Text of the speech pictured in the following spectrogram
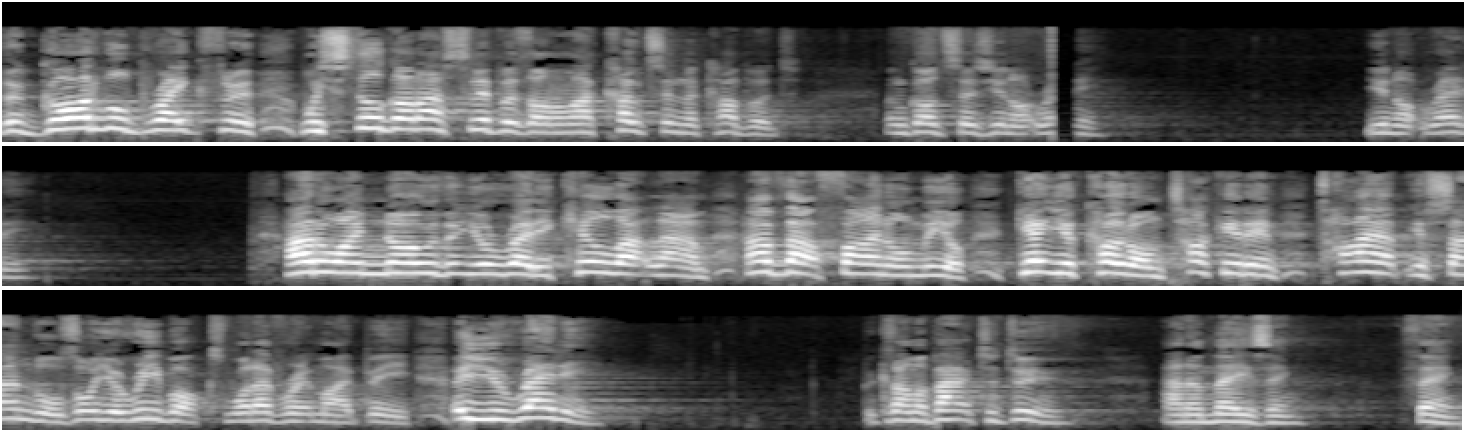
that God will break through, we still got our slippers on and our coats in the cupboard. And God says, You're not ready. You're not ready. How do I know that you're ready? Kill that lamb. Have that final meal. Get your coat on. Tuck it in. Tie up your sandals or your Reeboks, whatever it might be. Are you ready? Because I'm about to do an amazing thing.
